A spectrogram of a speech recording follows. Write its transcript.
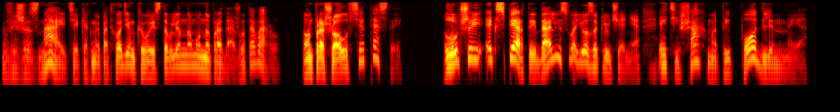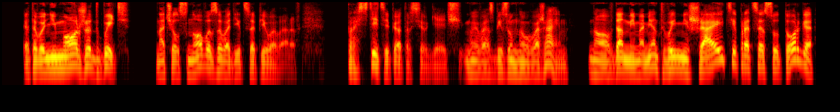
Вы же знаете, как мы подходим к выставленному на продажу товару. Он прошел все тесты. Лучшие эксперты дали свое заключение. Эти шахматы подлинные. Этого не может быть! Начал снова заводиться Пивоваров. «Простите, Петр Сергеевич, мы вас безумно уважаем, но в данный момент вы мешаете процессу торга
